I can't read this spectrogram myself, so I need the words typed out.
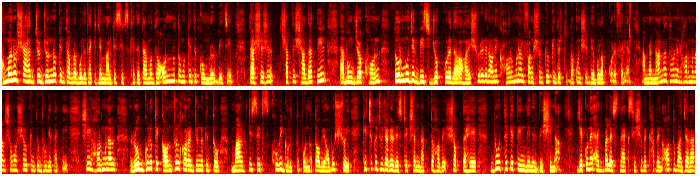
ঘুমানোর সাহায্যের জন্য কিন্তু আমরা বলে থাকি যে মাল্টিসিডস খেতে, তার মধ্যে অন্যতম কিন্তু কুমড়োর বিচে। তার সাথে সাদা তিল এবং যখন তরমুজের বীজ যোগ করে দেওয়া হয়, শরীরের অনেক হরমোনাল ফাংশনকেও কিন্তু তখন সে ডেভেলপ করে ফেলে। আমরা নানা ধরনের হরমোনাল সমস্যাও কিন্তু ভুগে থাকি। সেই হরমোনাল রোগগুলোকে কন্ট্রোল করার জন্য কিন্তু মাল্টিসিডস খুবই গুরুত্বপূর্ণ। তবে অবশ্যই কিছু কিছু জায়গায় রেস্ট্রিকশন রাখতে হবে। সপ্তাহে দু থেকে তিন দিনের বেশি না। যে কোনো একবেলা স্ন্যাক্স হিসেবে খাবেন অথবা যারা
